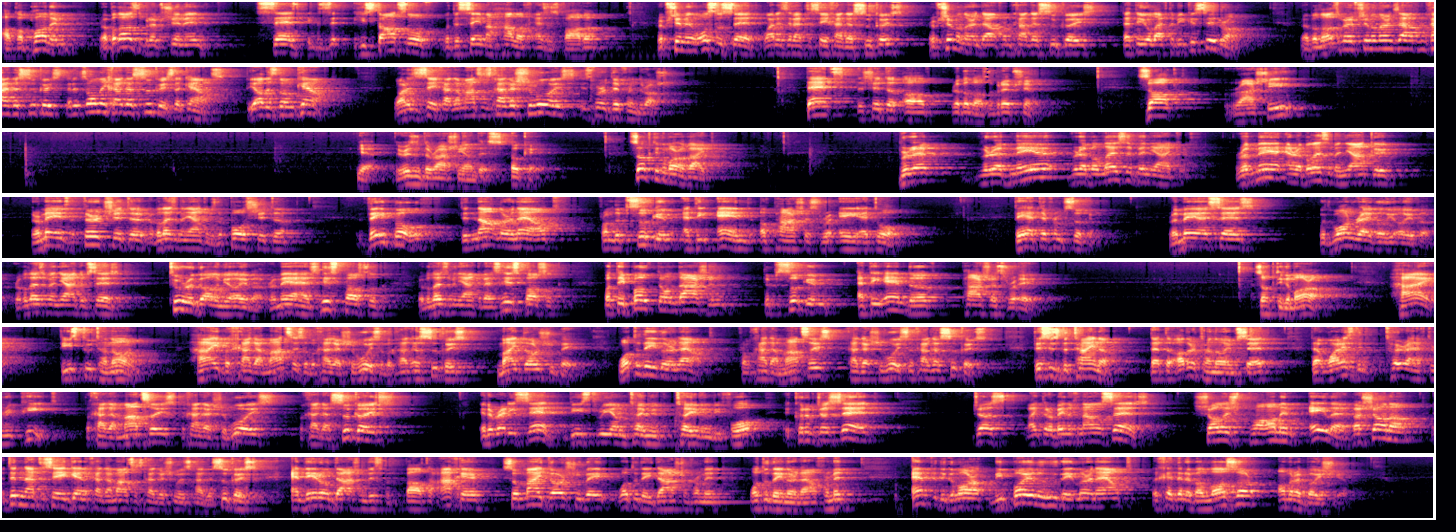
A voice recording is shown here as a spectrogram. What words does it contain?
Al Kaponim, Rabbi Elazar Reb Shimon says, he starts off with the same halach as his father. Reb Shimon also said, why does it have to say Chag HaSukkos? Reb Shimon learned out from Chag HaSukkos that they all have to be Kesidron. Rabbi Elazar Reb Shimon learns out from Chag HaSukkos that it's only Chag HaSukkos that counts. The others don't count. Why does it say Chag HaMatzos, Chag HaShavuos is for a different drush. That's the shitta of Rabbi Elazar Reb Shimon. Zogt Rashi. Yeah, there isn't a Rashi on this. Okay. Zogt Gemara Vait. V'Reb Meir, V'Reb Eliezer ben Yaakov. Reb Meir and Reb Eliezer ben Yaakov. Meir is the third shitta, Reb Eliezer ben is the fourth shitta. They both did not learn out from the psukim at the end of Pashas Re'eh at all. They had different psukim. Ramea says, with one regal Yoiva. Rabbi Lezer ben says, two regalim Yoiva. Ramea has his pasuk, Rabbi Lezer ben has his pasuk, but they both don't dashen the psukim at the end of Pashas Re'eh. So to Gemara, hi, these two tanon, hi b'chag ha'matzes or b'chag ha'shavuos or b'chag ha'sukkos, my dorshu What do they learn out from chag ha'matzes, chag ha'shavuos, and chag ha'sukkos? This is the taina that the other tanoim said, that why does the Torah have to repeat? B'chag HaMatzos, B'chag HaShavuos, B'chag HaSukkos. It already said these three Yom Tovim before. It could have just said, just like the Rabbeinu Chananel says, Sholish Pa'amim Eile, Bashana. It didn't have to say again, Chag HaMatzos, Chag HaShavuos, Chag. And they don't dash from this Baal Ta'acher. So my Darshube, what do they dash from it? What do they learn out from it? And for the Gemara, who they learn out, the Cheder Rebbe Lazar, Amar Boishia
